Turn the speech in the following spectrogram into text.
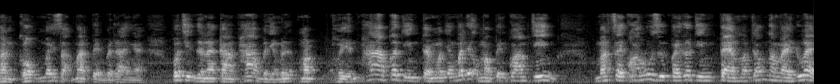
มันก็ไม่สามารถเป็นไปได้ไงเพราะจินตนาการภาพมันยังไม่มันเห็นภาพก็จริงแต่มันยังไม่ได้ออกมาเป็นความจริง มันใส่ความรู้สึกไปก็จริงแต่มันต้องทำไมด้วย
